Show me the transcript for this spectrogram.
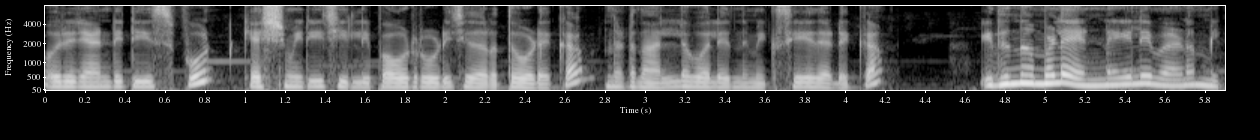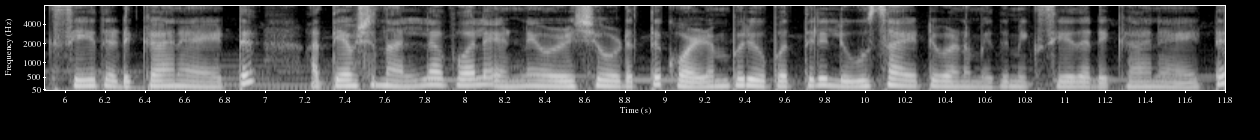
ഒരു രണ്ട് ടീസ്പൂൺ കാശ്മീരി ചില്ലി പൗഡർ കൂടി ചേർത്ത് കൊടുക്കാം. എന്നിട്ട് നല്ലപോലെ ഒന്ന് മിക്സ് ചെയ്തെടുക്കാം. ഇത് നമ്മൾ എണ്ണയിൽ വേണം മിക്സ് ചെയ്തെടുക്കാനായിട്ട്. അത്യാവശ്യം നല്ലപോലെ എണ്ണ ഒഴിച്ചു കൊടുത്ത് കുഴമ്പ് രൂപത്തിൽ ലൂസായിട്ട് വേണം ഇത് മിക്സ് ചെയ്തെടുക്കാനായിട്ട്.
